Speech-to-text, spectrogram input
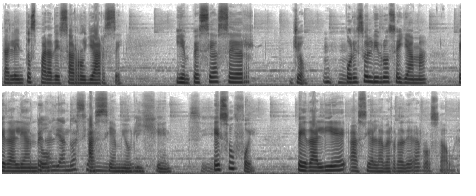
talentos para desarrollarse. Y empecé a ser yo. Por eso el libro se llama Pedaleando, hacia, mi, origen. Eso fue. Pedaleé hacia la verdadera Rosaura.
